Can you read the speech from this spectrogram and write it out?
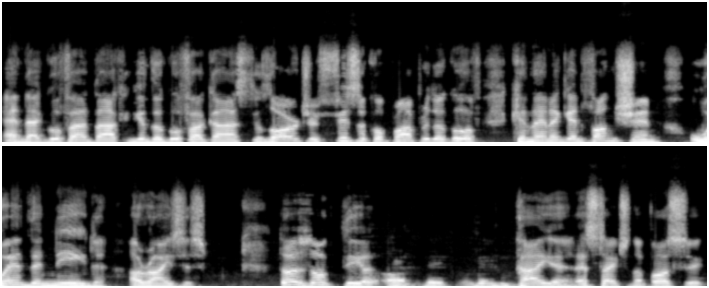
And that guf hadak can give the guf hagas, the larger physical property of the guf, can then again function when the need arises. Sagt die, die Kaya, let's take in the Posik,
